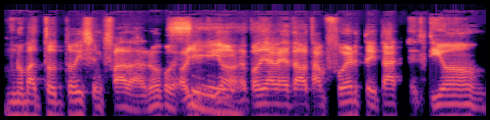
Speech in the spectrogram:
uno más tonto y se enfada, ¿no? Porque, oye, tío, le podía haber dado tan fuerte y tal. El tío,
